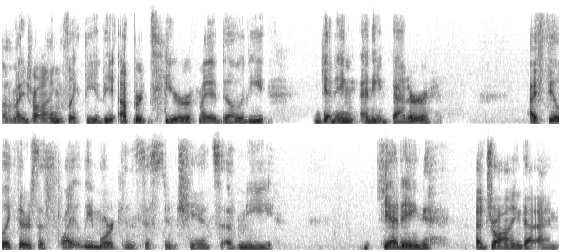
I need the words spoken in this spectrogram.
of my drawings, like the the upper tier of my ability getting any better, I feel like there's a slightly more consistent chance of me getting a drawing that I'm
